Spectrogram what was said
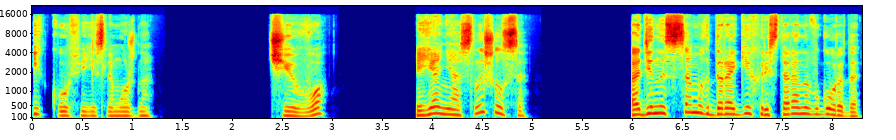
«И кофе, если можно». «Чего?» Я не ослышался. Один из самых дорогих ресторанов города.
